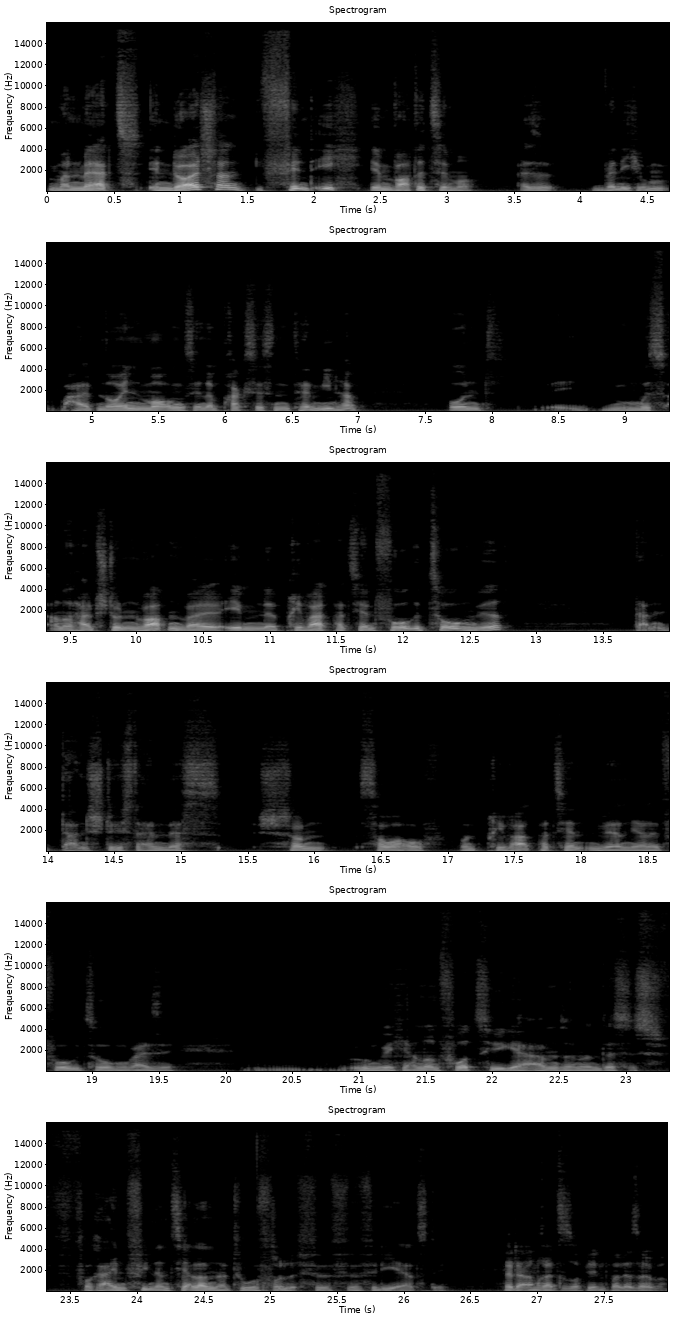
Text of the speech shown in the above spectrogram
Man merkt in Deutschland, finde ich, im Wartezimmer. Also wenn ich um halb neun morgens in der Praxis einen Termin habe und ich muss anderthalb Stunden warten, weil eben der Privatpatient vorgezogen wird, dann, dann stößt einem das schon sauer auf. Und Privatpatienten werden ja nicht vorgezogen, weil sie irgendwelche anderen Vorzüge haben, sondern das ist rein finanzieller Natur von, für, für, für die Ärzte. Ja, der Anreiz ist auf jeden Fall derselbe.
